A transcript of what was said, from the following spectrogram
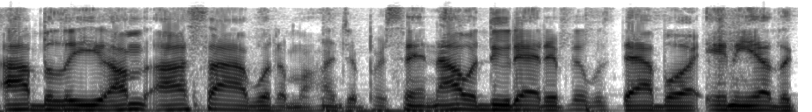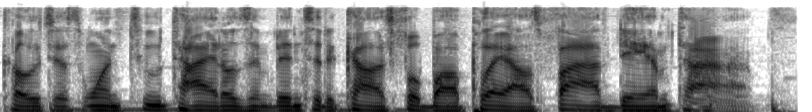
I believe I'm, I side with him 100%. And I would do that if it was Dabo or any other coach that's won two titles and been to the college football playoffs five damn times.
